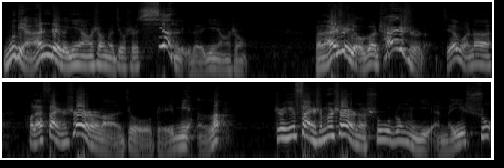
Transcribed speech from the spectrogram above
五典恩这个阴阳生呢，就是县里的阴阳生。本来是有个差事的，结果呢。后来犯事儿了，就给免了。至于犯什么事儿呢？书中也没说。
